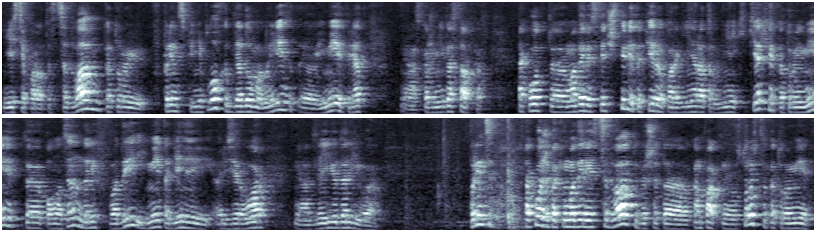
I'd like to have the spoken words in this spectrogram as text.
есть аппарат SC2, который в принципе неплохо для дома, но э, имеет ряд, а, скажем, недостатков. Так вот, э, модель ST4 это первый парогенератор в линейке Керхер, который имеет э, полноценный долив воды и имеет отдельный резервуар для ее долива. Принцип такой же, как и у модели SC2, то бишь это компактное устройство, которое имеет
